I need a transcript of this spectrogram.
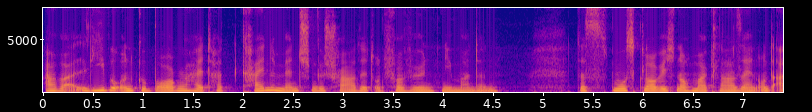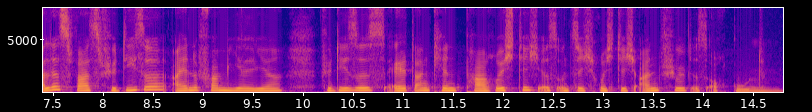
Aber Liebe und Geborgenheit hat keinem Menschen geschadet und verwöhnt niemanden. Das muss, glaube ich, nochmal klar sein. Und alles, was für diese eine Familie, für dieses Eltern-Kind-Paar richtig ist und sich richtig anfühlt, ist auch gut. Mhm.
